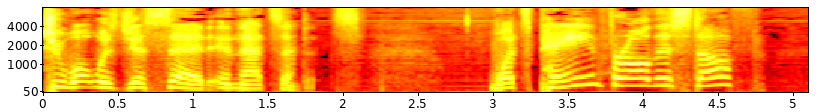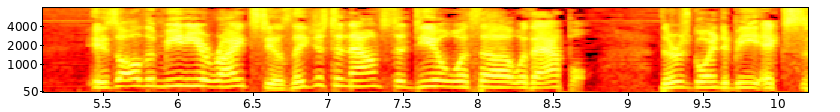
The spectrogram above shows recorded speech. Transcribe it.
to what was just said in that sentence. What's paying for all this stuff is all the media rights deals. They just announced a deal with uh, with Apple. There's going to be ex-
